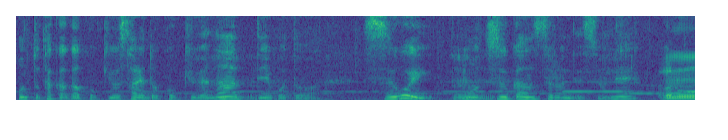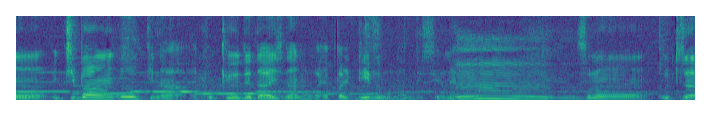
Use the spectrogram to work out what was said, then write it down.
本当たかが呼吸されど呼吸やなっていうことはすごいもう痛感するんですよね。あの一番大きな呼吸で大事なのがやっぱりリズムなんですよね。そのうちが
